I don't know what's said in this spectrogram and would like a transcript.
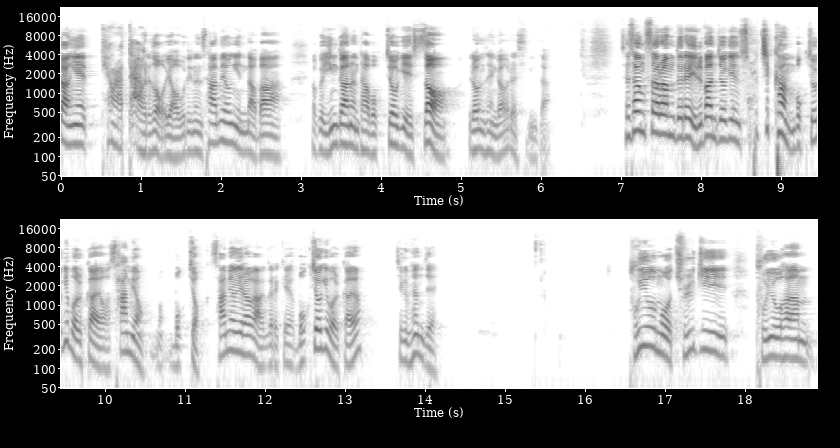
땅에 태어났다. 그래서 야 우리는 사명이 있나 봐. 그 인간은 다 목적이 있어. 이런 생각을 했습니다. 세상 사람들의 일반적인 솔직한 목적이 뭘까요? 사명, 뭐, 목적. 사명이라고 안 그럴게요. 목적이 뭘까요? 지금 현재. 부유, 뭐, 줄기, 부유함,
